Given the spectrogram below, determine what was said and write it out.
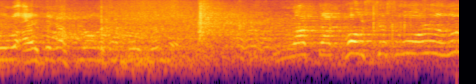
I, think I feel like I'm more nimble. You left that post just a little early.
